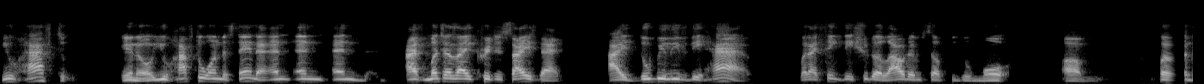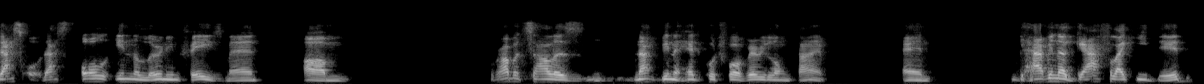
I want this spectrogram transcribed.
You have to, you know, you have to understand that. And and and as much as I criticize that, I do believe they have, but I think they should allow themselves to do more. Um, but, that's all that's all in the learning phase, man. Um, Robert Saleh's not been a head coach for a very long time. And having a gaffe like he did,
